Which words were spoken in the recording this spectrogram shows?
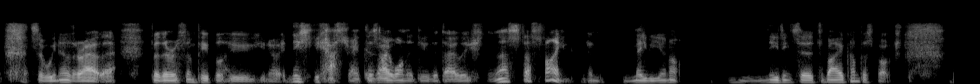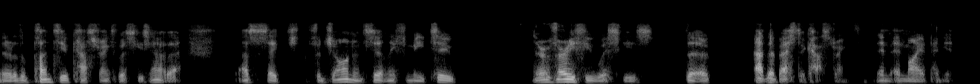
so we know they're out there. But there are some people who, you know, it needs to be cask strength because I want to do the dilution, and that's that's fine. And maybe you're not needing to to buy a compass box. There are plenty of cask strength whiskies out there. As I say, for John and certainly for me too, there are very few whiskies that are at their best at cask strength, in, in my opinion.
